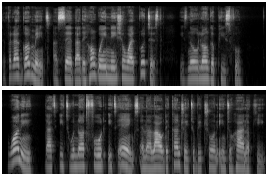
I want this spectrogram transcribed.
The federal government has said that the ongoing nationwide protest is no longer peaceful, warning that it will not fold its hands and allow the country to be thrown into anarchy.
